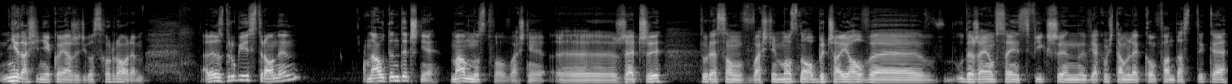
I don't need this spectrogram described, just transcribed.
nie da się nie kojarzyć go z horrorem. Ale z drugiej strony, no autentycznie, mam mnóstwo właśnie yy, rzeczy, które są właśnie mocno obyczajowe, uderzają w science fiction, w jakąś tam lekką fantastykę,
